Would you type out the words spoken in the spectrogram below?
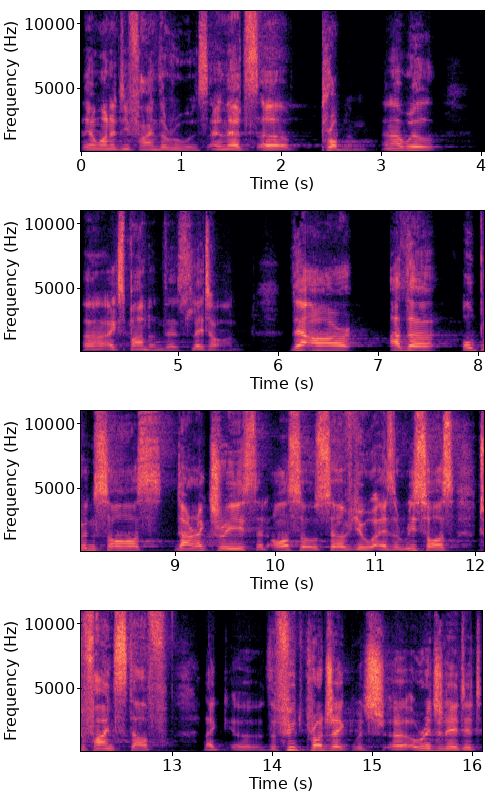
they want to define the rules. And that's a problem. And I will uh, expand on this later on. There are other open source directories that also serve you as a resource to find stuff like uh, the fyyd project, which uh, originated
